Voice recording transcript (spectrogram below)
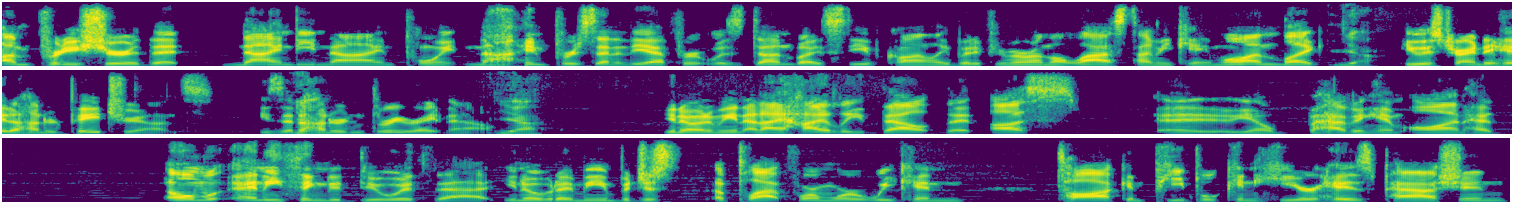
I'm pretty sure that 99.9% of the effort was done by Steve Conley. But if you remember on the last time he came on, like, yeah. he was trying to hit 100 Patreons. He's at Yeah. 103 right now. Yeah. You know what I mean? And I highly doubt that us, uh, you know, having him on had almost anything to do with that. You know what I mean? But just a platform where we can talk and people can hear his passion.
